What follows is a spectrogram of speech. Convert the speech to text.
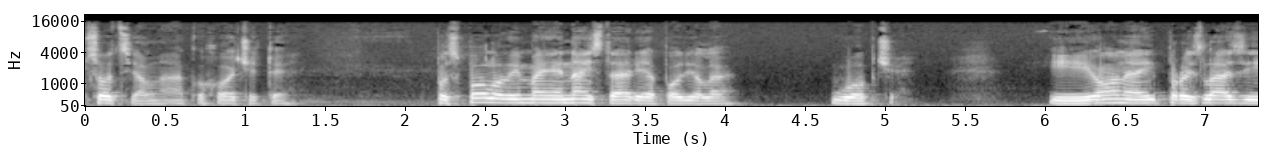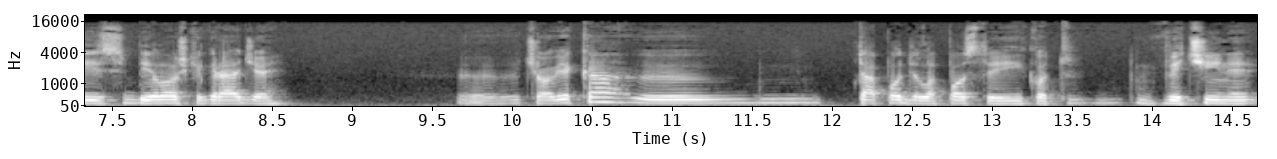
socijalna, ako hoćete, po spolovima je najstarija podjela uopće. I ona proizlazi iz biološke građe e, čovjeka. E, ta podjela postoji i kod većine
